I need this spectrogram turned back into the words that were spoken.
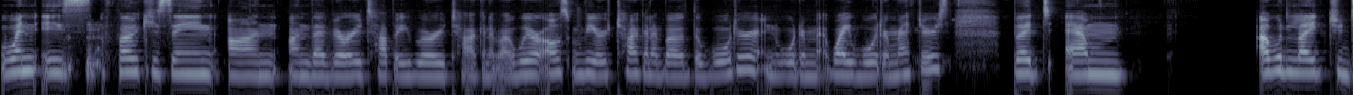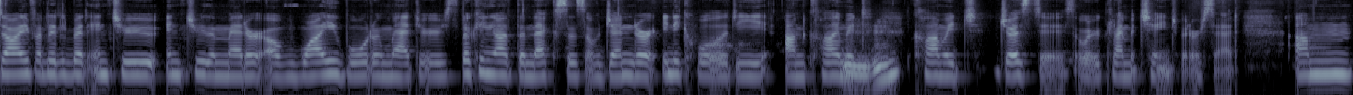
one is focusing on on the very topic we were talking about. We are also we are talking about the water and water why water matters, but um, I would like to dive a little bit into into the matter of why water matters, looking at the nexus of gender inequality and climate mm-hmm. climate justice or climate change, better said. Um,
